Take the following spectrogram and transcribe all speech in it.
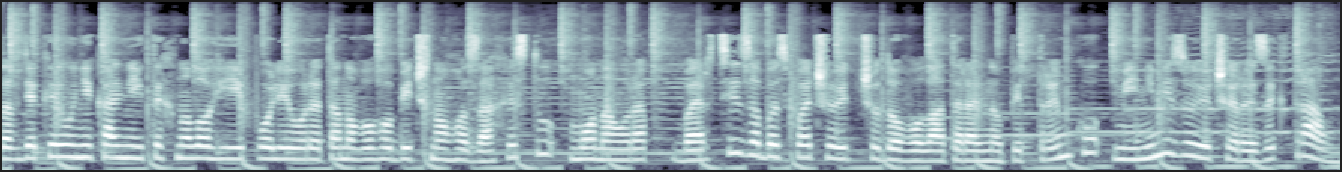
Завдяки унікальній технології поліуретанового бічного захисту Monaurap берці забезпечують чудову латеральну підтримку, мінімізуючи ризик травм.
